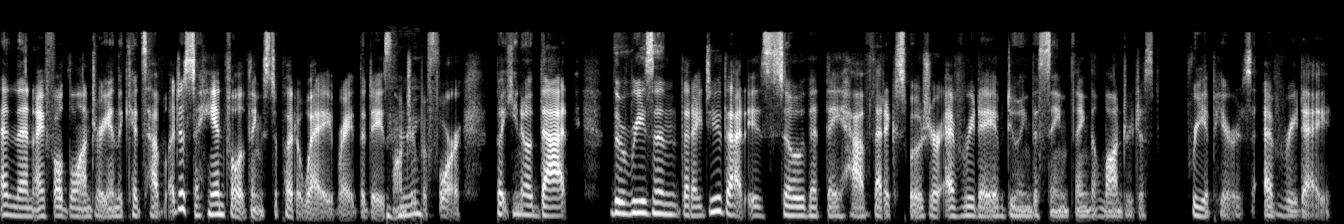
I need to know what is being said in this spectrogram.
and then i fold the laundry and the kids have just a handful of things to put away right the day's laundry mm-hmm. before but you know that the reason that i do that is so that they have that exposure every day of doing the same thing the laundry just reappears every day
